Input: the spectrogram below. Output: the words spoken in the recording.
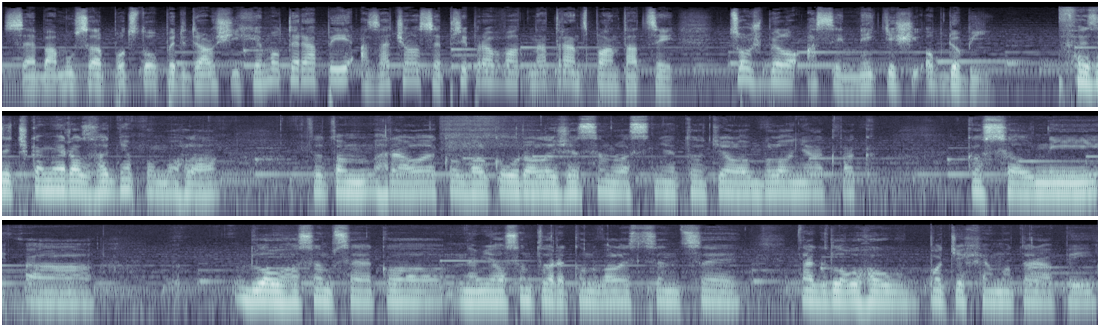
Seba musel podstoupit další chemoterapii a začal se připravovat na transplantaci, což bylo asi nejtěžší období. Fyzička mi rozhodně pomohla. To tam hrálo jako velkou roli, že jsem vlastně to tělo bylo nějak tak jako silný a dlouho jsem se jako, neměl jsem tu rekonvalescenci tak dlouhou po těch chemoterapiích.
